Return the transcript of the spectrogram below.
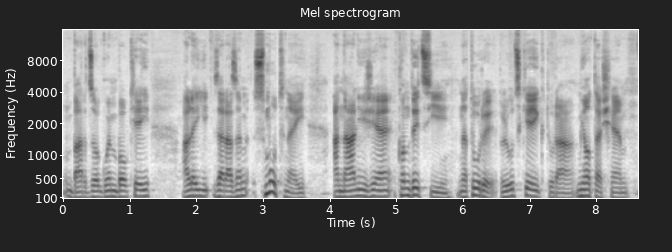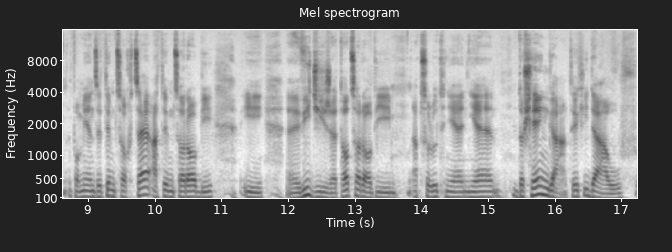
bardzo głębokiej, ale i zarazem smutnej analizie kondycji natury ludzkiej, która miota się pomiędzy tym, co chce, a tym, co robi, i e, widzi, że to, co robi, absolutnie nie dosięga tych ideałów,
